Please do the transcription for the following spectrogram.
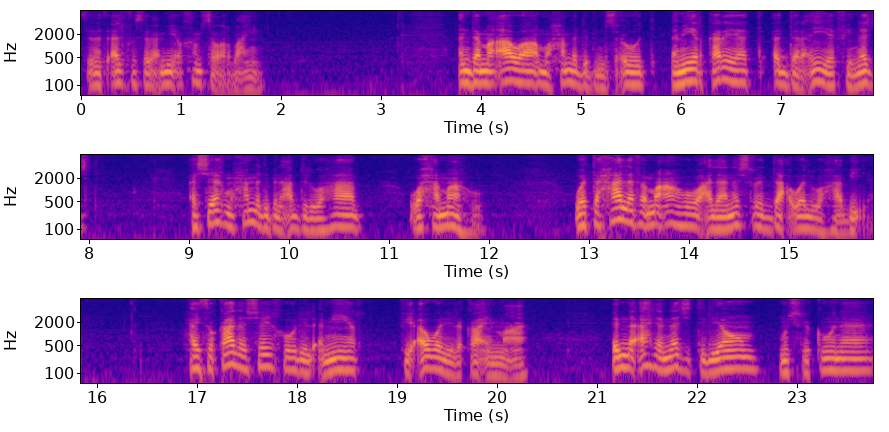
سنة 1745 عندما آوى محمد بن سعود أمير قرية الدرعية في نجد الشيخ محمد بن عبد الوهاب وحماه وتحالف معه على نشر الدعوة الوهابية حيث قال الشيخ للأمير في أول لقاء معه إن أهل نجد اليوم مشركون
